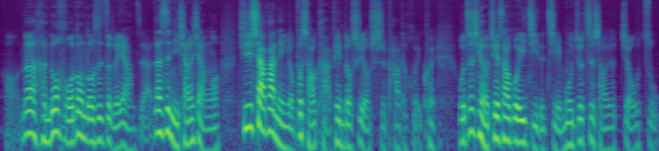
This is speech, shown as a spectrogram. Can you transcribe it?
好，那很多活动都是这个样子啊。但是你想想哦，其实下半年有不少卡片都是有十趴的回馈。我之前有介绍过一集的节目，就至少有九组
